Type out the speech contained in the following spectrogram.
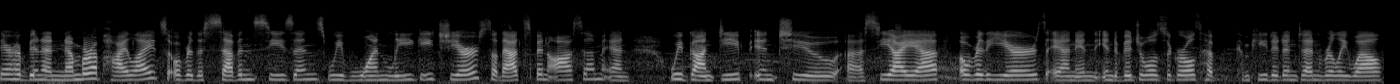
There have been a number of highlights over the seven seasons. We've won league each year, so that's been awesome. And we've gone deep into uh, CIF over the years, and in individuals, the girls have competed and done really well.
